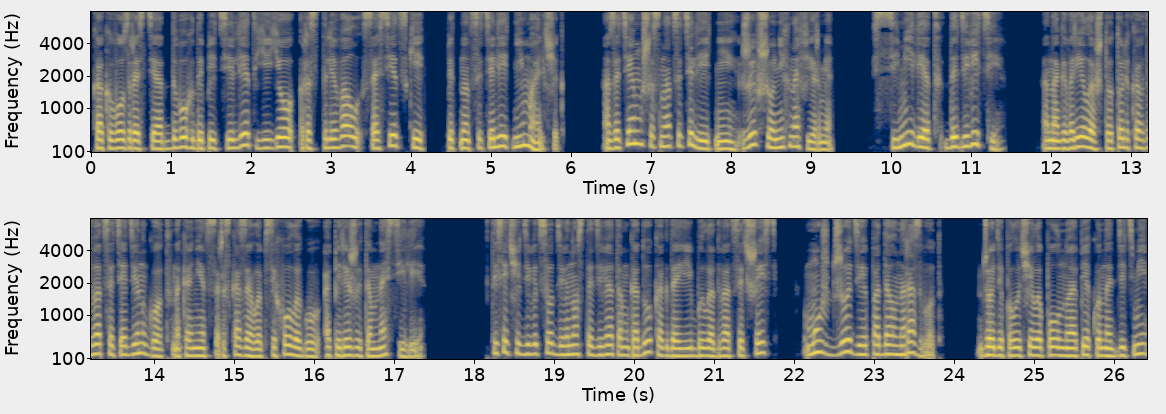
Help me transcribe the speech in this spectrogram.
как в возрасте от двух до пяти лет ее растлевал соседский 15-летний мальчик, а затем 16-летний, живший у них на ферме, с 7 лет до 9. Она говорила, что только в 21 год, наконец, рассказала психологу о пережитом насилии. В 1999 году, когда ей было 26, муж Джоди подал на развод. Джоди получила полную опеку над детьми,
